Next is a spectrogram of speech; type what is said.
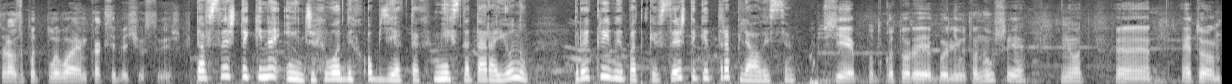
сразу подплываем, как себя чувствуешь. Та все ж таки на інших водних об'єктах міста та району прикрі випадки все ж таки траплялися. Все, под которые были утонувшие, вот, э, это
